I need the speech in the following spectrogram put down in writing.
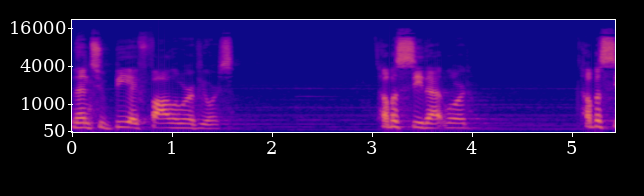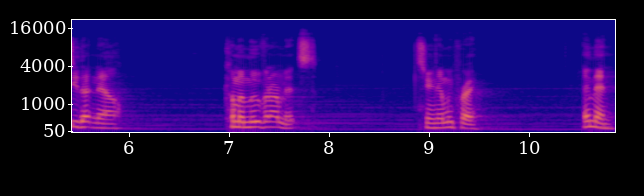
than to be a follower of yours. Help us see that, Lord. Help us see that now. Come and move in our midst. It's in your name we pray. Amen.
